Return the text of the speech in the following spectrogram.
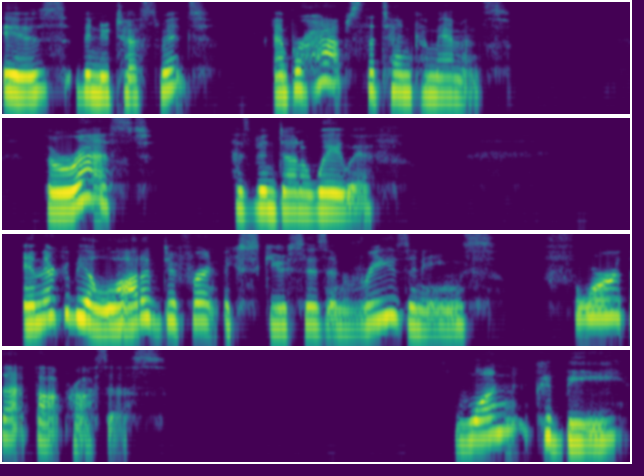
is the New Testament and perhaps the Ten Commandments. The rest has been done away with. And there could be a lot of different excuses and reasonings for that thought process. One could be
